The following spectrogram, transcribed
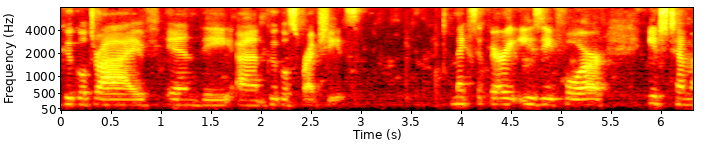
Google Drive in the um, Google spreadsheets makes it very easy for each team,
